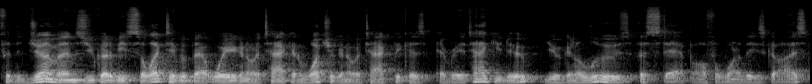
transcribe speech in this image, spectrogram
for the Germans, you've got to be selective about where you're going to attack and what you're going to attack because every attack you do, you're going to lose a step off of one of these guys.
